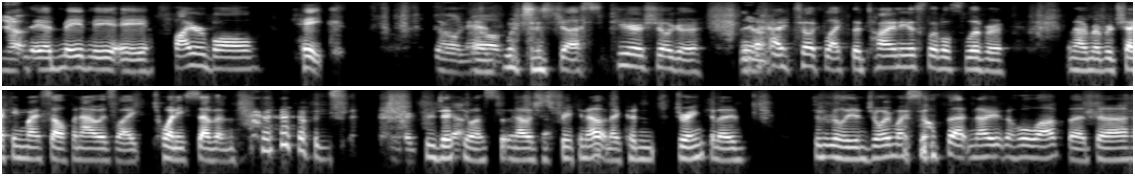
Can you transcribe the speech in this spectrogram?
Yeah. They had made me a fireball cake Oh and which is just pure sugar. Yeah. And I took like the tiniest little sliver, and I remember checking myself, and I was like 27. it was ridiculous, and I was just freaking out, and I couldn't drink, and I didn't really enjoy myself that night a whole lot. But uh,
